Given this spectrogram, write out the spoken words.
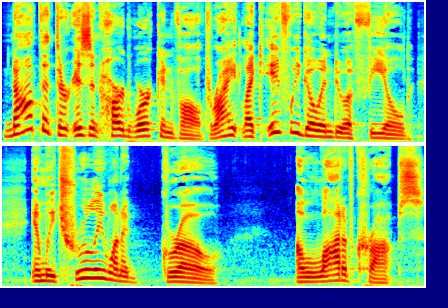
not that there isn't hard work involved, right? Like if we go into a field and we truly want to grow a lot of crops,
